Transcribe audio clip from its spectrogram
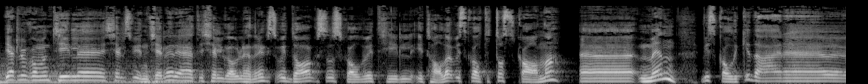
Hjertelig velkommen til eh, Kjell Svidenkjeller. Jeg heter Kjell Gabel Henriks, og i dag så skal vi til Italia. Vi skal til Toskana, eh, men vi skal ikke der eh,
